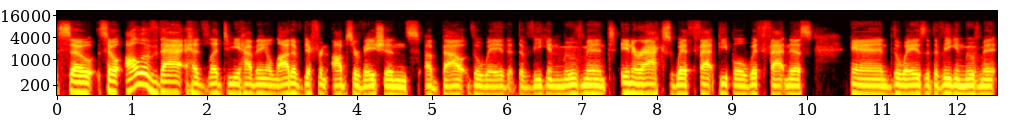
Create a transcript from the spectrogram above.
so so all of that has led to me having a lot of different observations about the way that the vegan movement interacts with fat people with fatness and the ways that the vegan movement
